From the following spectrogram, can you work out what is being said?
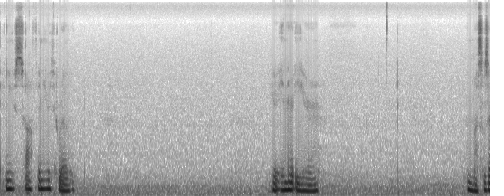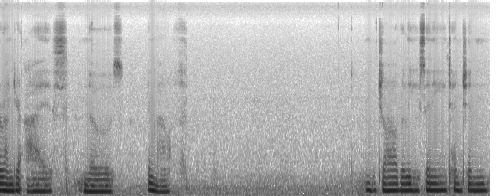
can you soften your throat, your inner ear? Muscles around your eyes, nose, and mouth. Jaw release any tension,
